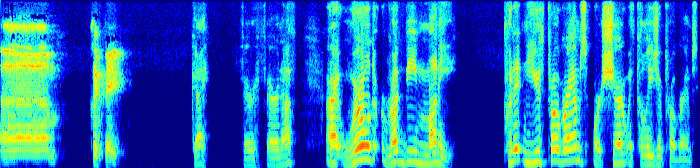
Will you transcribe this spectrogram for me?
Um, clickbait. Okay, fair, fair enough. All right, World Rugby Money, put it in youth programs or share it with collegiate programs.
